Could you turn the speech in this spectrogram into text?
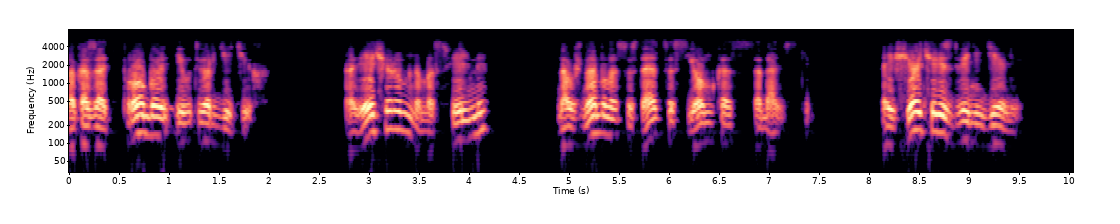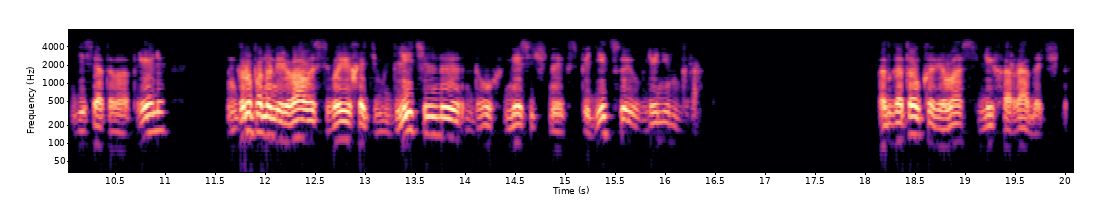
показать пробы и утвердить их. А вечером на Мосфильме должна была состояться съемка с Садальским. А еще через две недели, 10 апреля, группа намеревалась выехать в длительную двухмесячную экспедицию в Ленинград. Подготовка велась лихорадочно.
